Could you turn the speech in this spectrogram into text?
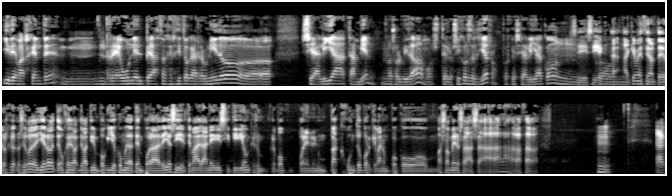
y demás gente, mm, reúne el pedazo de ejército que ha reunido, eh, se alía también, nos olvidábamos, de los hijos del hierro, porque se alía con... Sí, sí, con- hay que mencionarte los, los hijos del hierro, tengo que debatir un poquillo cómo es la temporada de ellos y el tema de Daenerys y Tyrion, que es un, que lo puedo poner en un pack junto porque van un poco más o menos a, la- a la, a la zaga. Mm. Ah,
